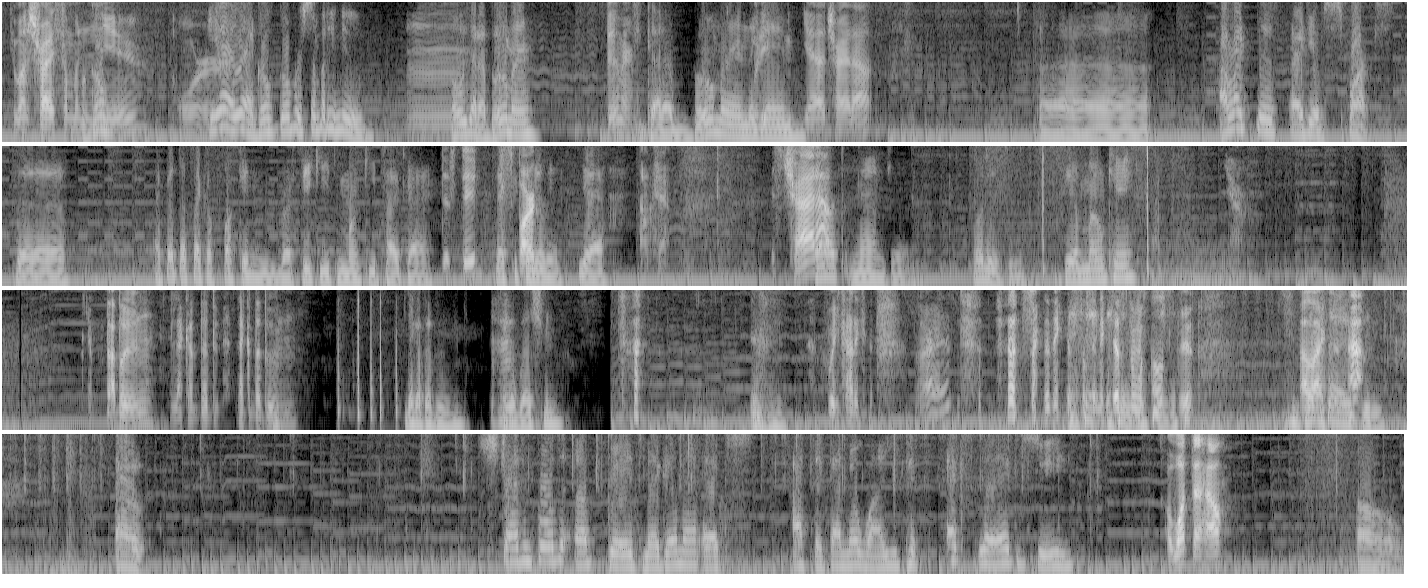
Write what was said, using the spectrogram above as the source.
you want to try someone Well, new or? Yeah, yeah, go go for somebody new. Mm, Oh, we got a boomer. Boomer. We got a boomer in the you- game. Yeah, try it out. Uh, I like this idea of Sparks. The, I bet that's like a fucking Rafiki monkey type guy. This dude. Next Spark. Yeah. Okay. Let's try it out. Spark What is he? Is he a monkey? Yeah. A baboon, like a bab- like a baboon. Like a baboon. Like a Mhm. Welshman. We gotta get. All right. I'm Starting to think of something against the Welsh, dude. I like it. Ah. Oh. Striving for the upgrades, Mega Man X. I think I know why you picked X Legacy. Oh, what the hell? Oh.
